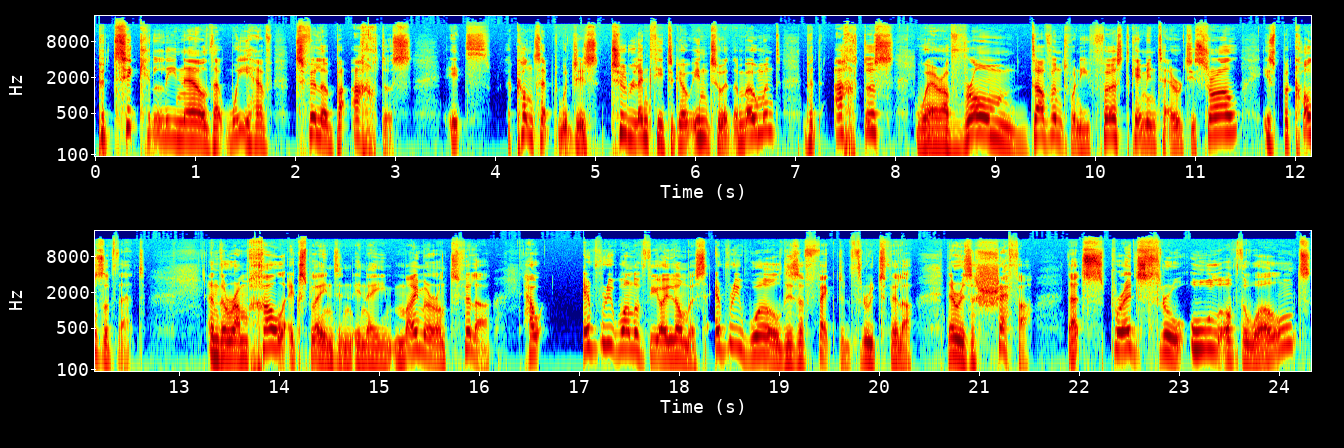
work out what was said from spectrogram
particularly now that we have tefillah ba'achdus. It's a concept which is too lengthy to go into at the moment, but Achdus, where Avram davened when he first came into Eretz Yisrael, is because of that. And the Ramchal explains in, in a Maimer on Tefillah how every one of the Oilomus, every world is affected through Tefillah. There is a Shefa that spreads through all of the worlds,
